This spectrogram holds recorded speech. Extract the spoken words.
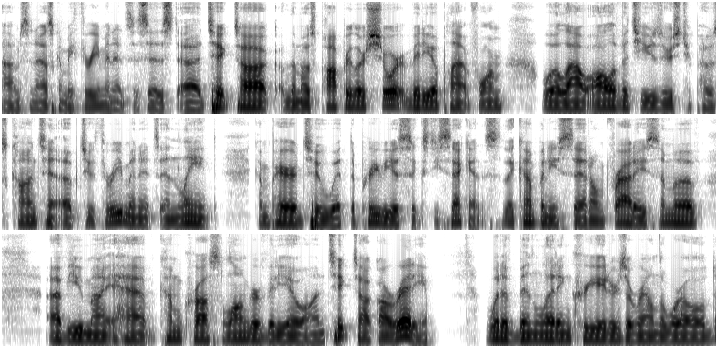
Um, so now it's gonna be three minutes. It says uh, TikTok, the most popular short video platform, will allow all of its users to post content up to three minutes in length compared to with the previous 60 seconds. The company said on Friday some of of you might have come across longer video on TikTok already would have been letting creators around the world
